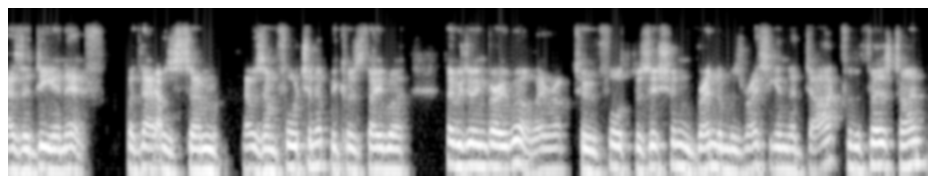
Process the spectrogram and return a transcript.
as a DNF, but that yep. was um, that was unfortunate because they were they were doing very well. They were up to fourth position. Brendon was racing in the dark for the first time,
